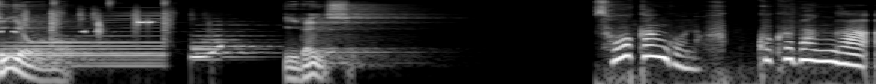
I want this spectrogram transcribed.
企業の遺伝子創刊号の復刻版が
